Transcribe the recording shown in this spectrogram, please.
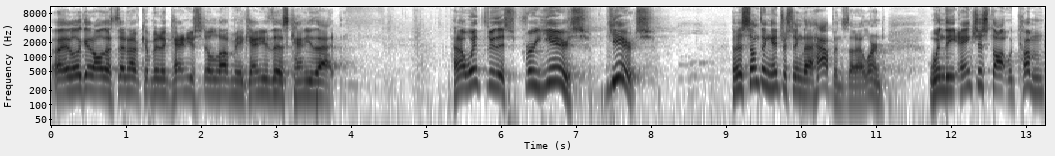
Uh, look at all the sin I've committed. Can you still love me? Can you this? Can you that? And I went through this for years years. And there's something interesting that happens that I learned. when the anxious thought would come,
